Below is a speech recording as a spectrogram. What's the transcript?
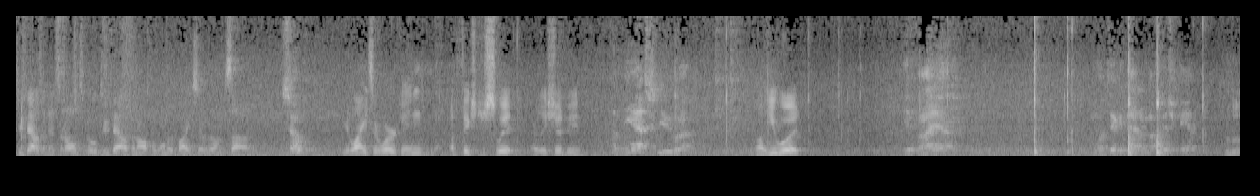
2000 it's an old school 2000 off of one of the bikes over on the side So, your lights are working a fixture switch or they should be let me ask you, uh, oh you would if I, uh, I'm gonna take it down to my fish camp. mm-hmm.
